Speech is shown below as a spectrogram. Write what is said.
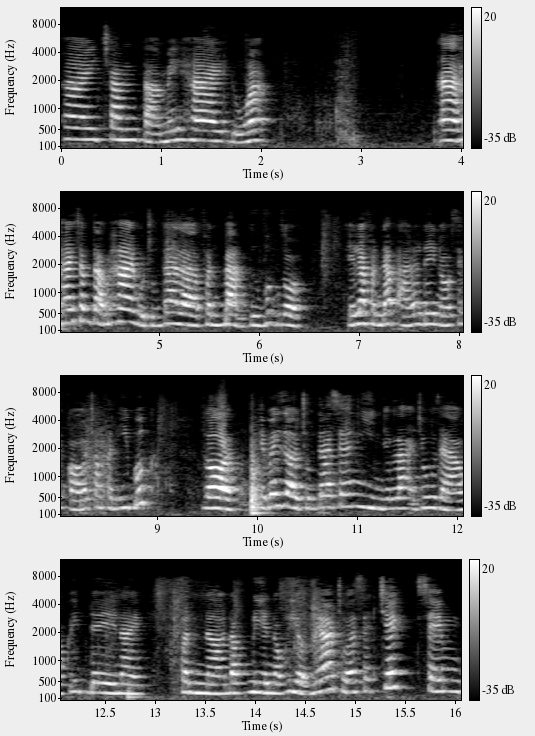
282 đúng không ạ? À 282 của chúng ta là phần bảng từ vựng rồi. Thế là phần đáp án ở đây nó sẽ có trong phần ebook. Rồi, thì bây giờ chúng ta sẽ nhìn lại cho cô giáo cái đề này. Phần à, đọc điền, đọc hiểu nhá. Chúng ta sẽ check xem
